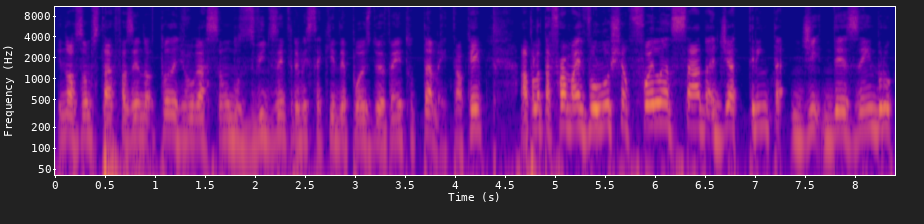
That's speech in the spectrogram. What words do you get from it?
e nós vamos estar fazendo toda a divulgação dos vídeos e entrevista aqui depois do evento também, tá ok? A plataforma Evolution foi lançada dia 30 de dezembro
